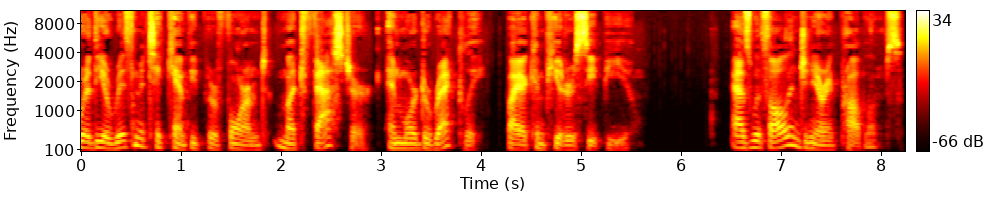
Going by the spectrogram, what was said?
where the arithmetic can be performed much faster and more directly by a computer CPU. As with all engineering problems,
